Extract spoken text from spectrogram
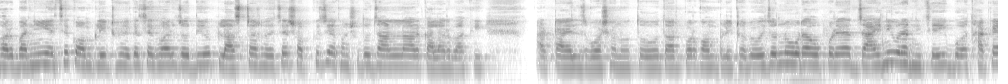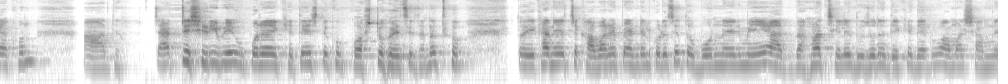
ঘর বানিয়েছে কমপ্লিট হয়ে গেছে ঘর, যদিও প্লাস্টার হয়েছে সব কিছু এখন শুধু জানলা আর কালার বাকি। আর টাইলস বসানো তো তারপর কমপ্লিট হবে। ওই জন্য ওরা উপরে আর যায়নি, ওরা নিচেই থাকে এখন। আর চারটে সিঁড়ি বেয়ে উপরে খেতে আসতে খুব কষ্ট হয়েছে, জানো তো? তো এখানে হচ্ছে খাবারের প্যান্ডেল করেছে, তো বোনের মেয়ে আর আমার ছেলে দুজনে দেখে দেখো, আমার সামনে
